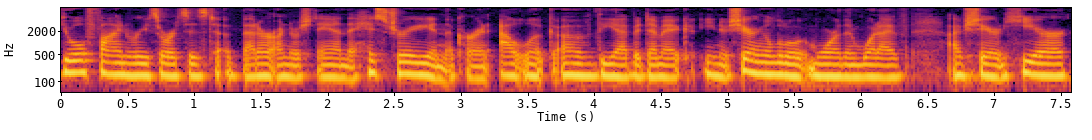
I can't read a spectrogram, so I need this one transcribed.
you'll find resources to better understand the history and the current outlook of the epidemic. You know, sharing a little bit more than what I've I've shared here.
